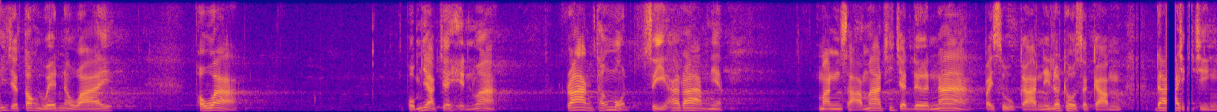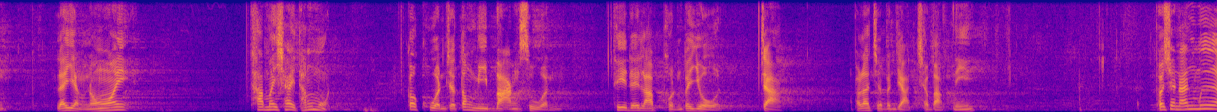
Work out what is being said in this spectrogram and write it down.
ที่จะต้องเว้นเอาไว้ เพราะว่าผมอยากจะเห็นว่าร่างทั้งหมด4ี่ห้าร่างเนี่ยมันสามารถที่จะเดินหน้าไปสู่การนิรโทษกรรมได้จริง ๆ และอย่างน้อย ถ้าไม่ใช่ทั้งหมด ก็ควรจะต้องมีบางส่วนที่ได้รับผลประโยชน์จากพระราชบัญญัติฉบับนี้ เพราะฉะนั้นเมื่อ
